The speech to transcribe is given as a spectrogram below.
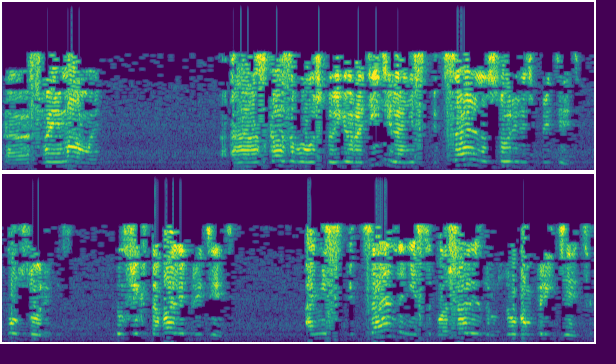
э, своей мамы. Она рассказывала, что ее родители, они специально ссорились при детях. Ну, ссорились. Конфликтовали при детях они специально не соглашались друг с другом при детях,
